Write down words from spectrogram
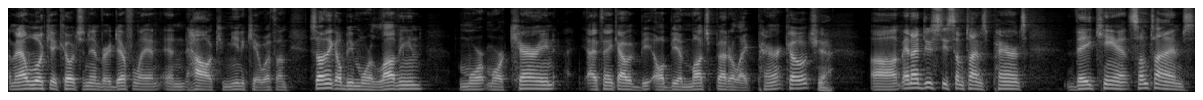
I mean, I look at coaching them very differently and, and how I communicate with them. So I think I'll be more loving, more more caring. I think I would be I'll be a much better like parent coach. Yeah. Um, and I do see sometimes parents they can't sometimes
